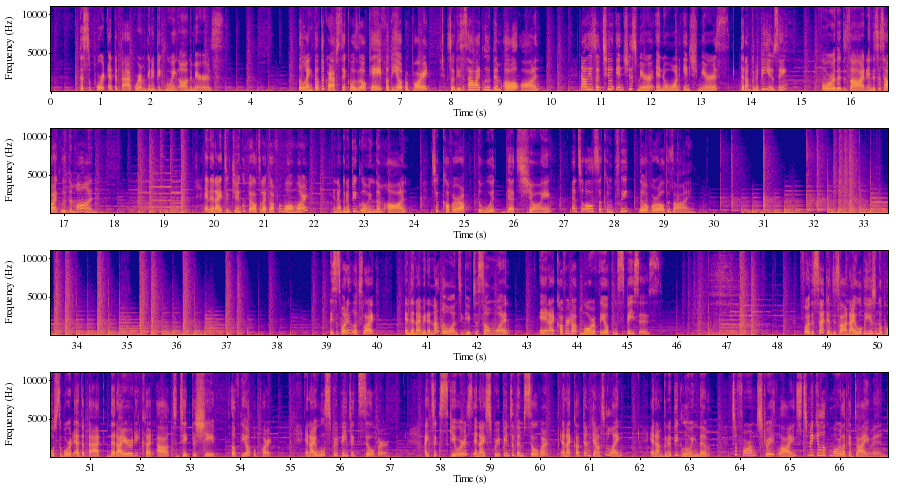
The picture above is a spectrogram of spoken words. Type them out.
the support at the back where I'm going to be gluing on the mirrors. The length of the craft stick was okay for the upper part, so this is how I glued them all on. Now these are 2 inches mirror and 1 inch mirrors that I'm going to be using for the design and this is how I glued them on. And then I took jingle bells that I got from Walmart and I'm going to be gluing them on to cover up the wood that's showing and to also complete the overall design. This is what it looks like. And then I made another one to give to someone and I covered up more of the open spaces. For the second design, I will be using a poster board at the back that I already cut out to take the shape of the upper part and I will spray paint it silver. I took skewers and I spray painted them silver and I cut them down to length and I'm gonna be gluing them to form straight lines to make it look more like a diamond.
